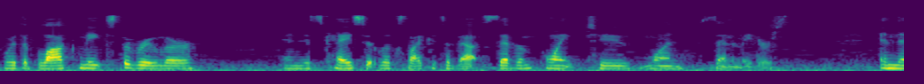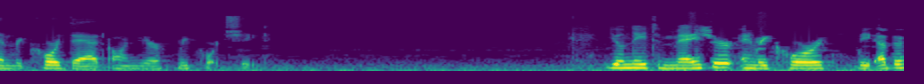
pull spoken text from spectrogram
where the block meets the ruler. In this case, it looks like it's about 7.21 centimeters. And then record that on your report sheet. You'll need to measure and record the other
